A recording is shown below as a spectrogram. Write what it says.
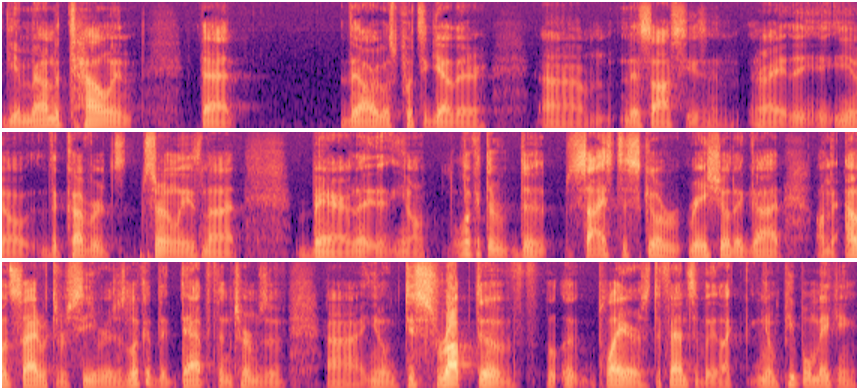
the amount of talent that the Argos put together um, this offseason, right? The, you know, the coverage certainly is not bare. You know, look at the the size to skill ratio they got on the outside with the receivers. Look at the depth in terms of uh, you know disruptive uh, players defensively, like you know people making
